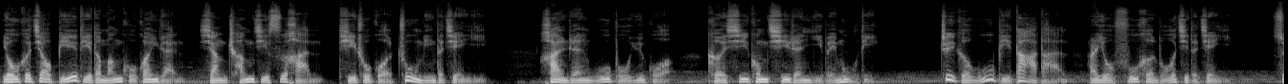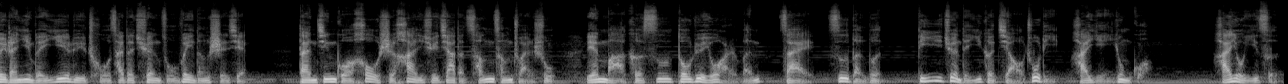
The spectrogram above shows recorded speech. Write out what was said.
有个叫别迭的蒙古官员向成吉思汗提出过著名的建议：“汉人无补于国，可西空其人以为目的。”这个无比大胆而又符合逻辑的建议，虽然因为耶律楚材的劝阻未能实现，但经过后世汉学家的层层转述，连马克思都略有耳闻，在《资本论》第一卷的一个角注里还引用过。还有一次。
